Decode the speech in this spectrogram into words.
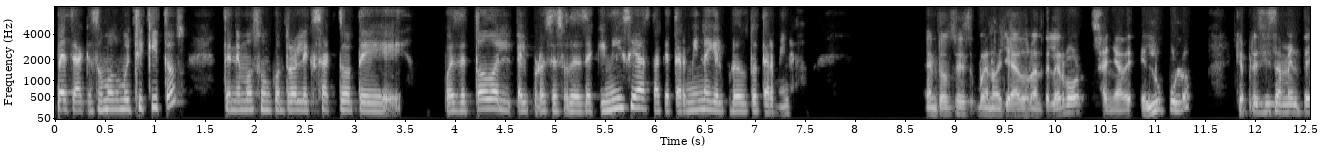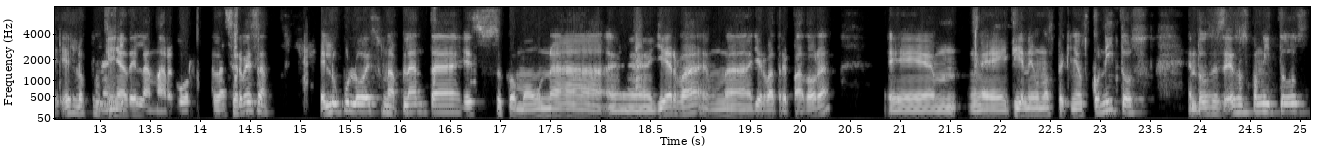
pese a que somos muy chiquitos, tenemos un control exacto de, pues, de todo el, proceso, desde que inicia hasta que termina y el producto termina. Entonces, bueno, ya durante el hervor se añade el lúpulo, que precisamente es lo que añade el amargor a la cerveza. El lúpulo es una planta, es como una eh, hierba, una hierba trepadora, Em, eh, tiene unos pequeños conitos. Entonces, esos conitos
